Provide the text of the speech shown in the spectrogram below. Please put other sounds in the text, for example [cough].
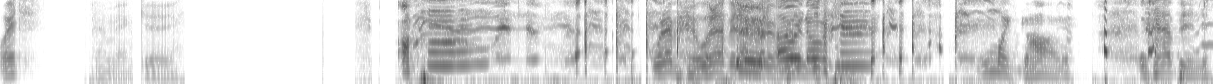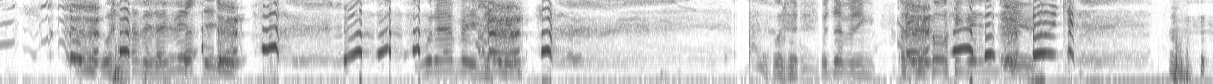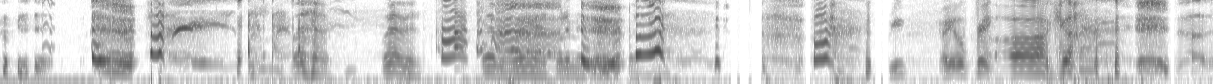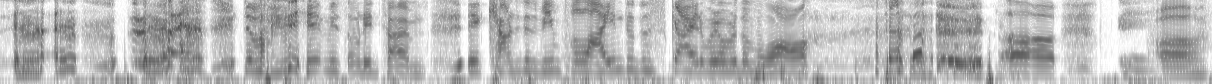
What? That man gay. Oh, [laughs] what happened? [laughs] What happened? I heard a I really went big. [laughs] Oh my god. What happened? What happened? I missed it. What happened? what, what's happening? Oh my god, it's there. What is it? What happened? What happened? What happened? What did I miss? What did I miss? What did I? Are you a prick? Oh god. [coughs] Divine hit me so many times. It counted as me flying through the sky and went over the wall. [laughs] [laughs] Oh God. oh. Oh.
